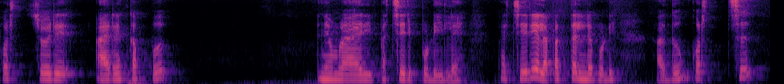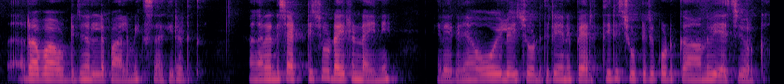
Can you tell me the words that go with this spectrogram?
കുറച്ചൊരു അര കപ്പ് നമ്മൾ അരി പച്ചരിപ്പൊടിയില്ലേ പച്ചരിയല്ല പത്തലിന്റെ പൊടി അതും കുറച്ച് റവ ഇട്ടിട്ട് നല്ല പാൽ മിക്സ് ആക്കിയിട്ട് എടുത്ത് അങ്ങനെ എന്റെ ചട്ടി ചൂടായിട്ടുണ്ടായിന് അതിലേക്ക് ഞാൻ ഓയിൽ ഒഴിച്ച് കൊടുത്തിട്ട് ഇനി പരത്തിയിട്ട് ചൂട്ടിട്ട് കൊടുക്കാമെന്ന് വിചാരിച്ചു ചേർക്കാം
